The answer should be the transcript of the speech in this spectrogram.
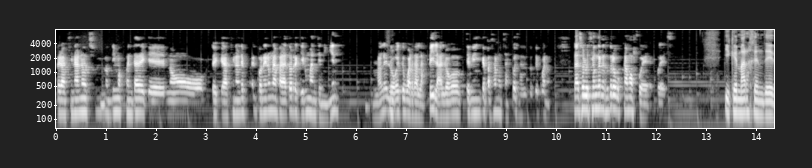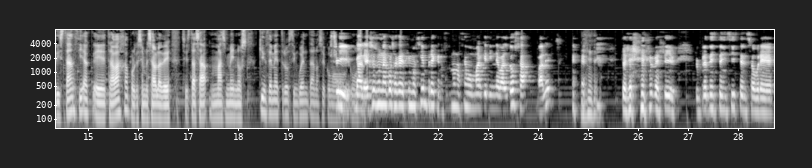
pero al final nos, nos dimos cuenta de que no de que al final el poner un aparato requiere un mantenimiento ¿vale? Luego hay que guardar las pilas, luego tienen que pasar muchas cosas. Entonces, bueno, la solución que nosotros buscamos fue, pues... ¿Y qué margen de distancia eh, trabaja? Porque siempre se habla de si estás a más o menos 15 metros, 50, no sé cómo. Sí, vale, eso es una cosa que decimos siempre, que nosotros no hacemos marketing de baldosa, ¿vale? es decir, siempre te insisten sobre,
